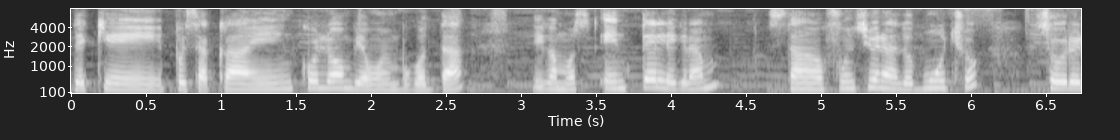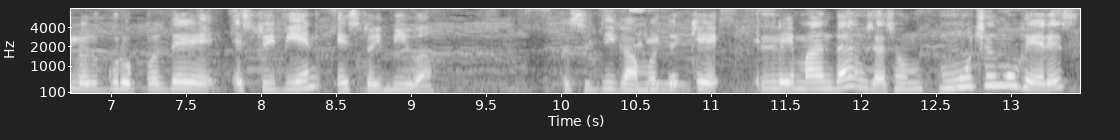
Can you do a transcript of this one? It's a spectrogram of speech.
de que pues acá en Colombia o en Bogotá, digamos, en Telegram está funcionando mucho sobre los grupos de estoy bien, estoy viva. Entonces digamos de que le mandan, o sea, son muchas mujeres,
